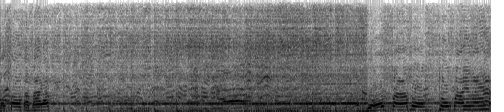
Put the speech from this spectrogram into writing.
จะโตกลับมาครับโยกมามงชงมายังไงฮะ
